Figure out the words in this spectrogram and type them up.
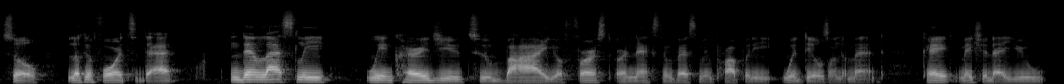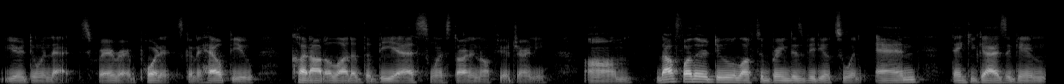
So, looking forward to that. And then, lastly, we encourage you to buy your first or next investment property with deals on demand. Okay, make sure that you you're doing that. It's very very important. It's going to help you cut out a lot of the BS when starting off your journey. Um, without further ado, I'd love to bring this video to an end. Thank you guys again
